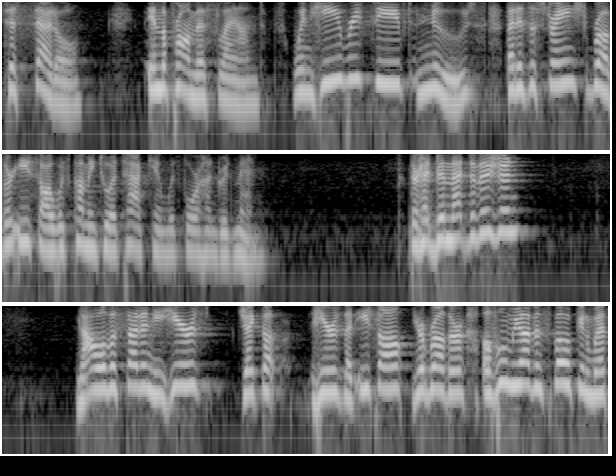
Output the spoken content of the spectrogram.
to settle in the promised land when he received news that his estranged brother Esau was coming to attack him with 400 men. There had been that division. Now all of a sudden he hears Jacob hears that Esau, your brother, of whom you haven't spoken with,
